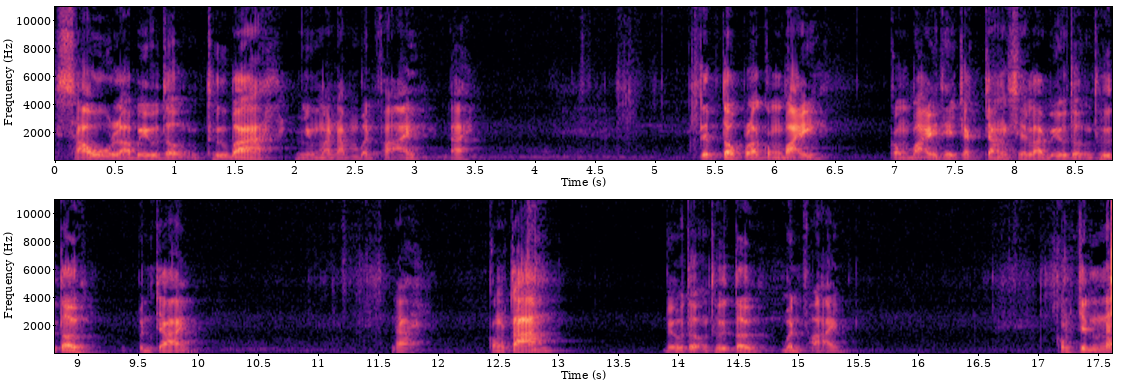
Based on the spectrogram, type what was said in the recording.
6 là biểu tượng thứ ba nhưng mà nằm bên phải. Đây. Tiếp tục là con 7 con 7 thì chắc chắn sẽ là biểu tượng thứ tư bên trái. Đây. Con 8 biểu tượng thứ tư bên phải. Con chín nè.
